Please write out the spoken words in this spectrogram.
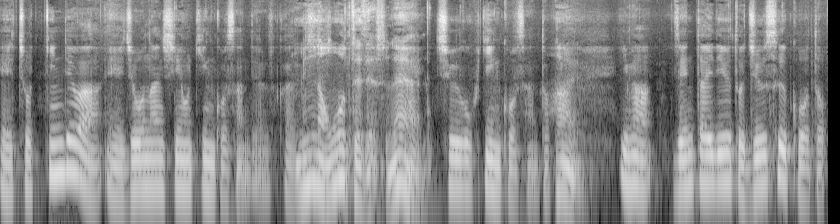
えー、直近では、えー、城南信用金庫さんであるとかみんな大手ですね、はい、中国銀行さんとか、はい、今全体でいうと十数行と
